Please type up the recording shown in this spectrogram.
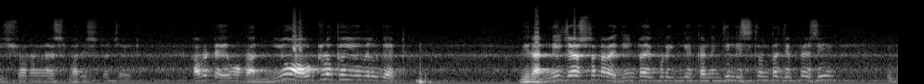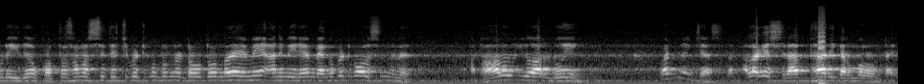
ఈశ్వరుణ్ణి స్మరిస్తూ చేయటం. కాబట్టి ఒక new outlook you will get. మీరు అన్నీ దీంట్లో ఇప్పుడు ఇంకెక్కడి నుంచి లిస్ట్ అంతా చెప్పేసి ఇప్పుడు ఇదో కొత్త సమస్య తెచ్చిపెట్టుకుంటున్నట్టు అవుతుందా ఏమి అని మీరేం బెంగపెట్టుకోవాల్సింది లేదు. At all you are doing వాటిని చేస్తారు అలాగే శ్రాద్ధాది కర్మలు ఉంటాయి.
